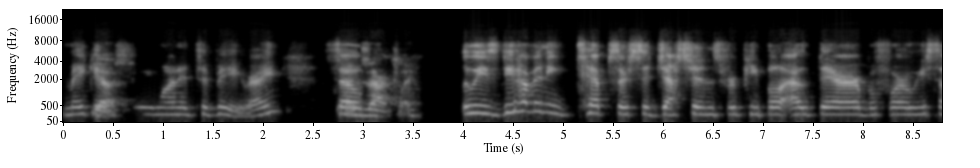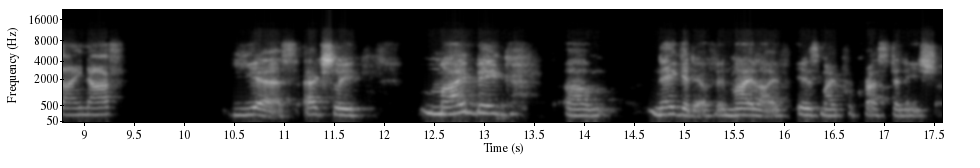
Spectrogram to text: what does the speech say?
make it Yes. what we want it to be, right? So, exactly. Louise, do you have any tips or suggestions for people out there before we sign off? Yes, actually, my big um, negative in my life is my procrastination.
